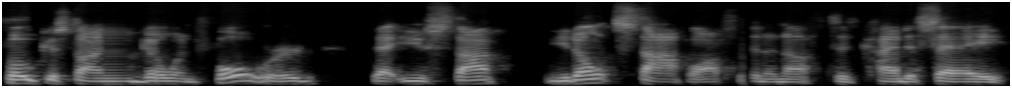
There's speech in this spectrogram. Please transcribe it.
focused on going forward that you stop. You don't stop often enough to kind of say,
